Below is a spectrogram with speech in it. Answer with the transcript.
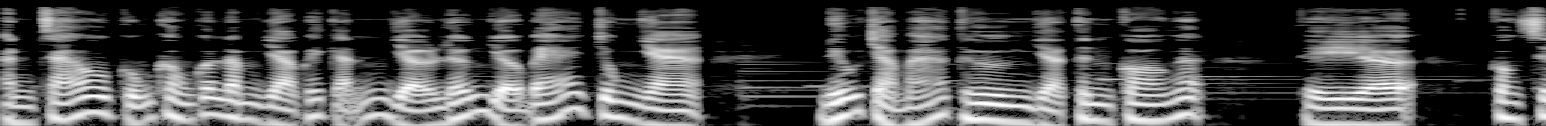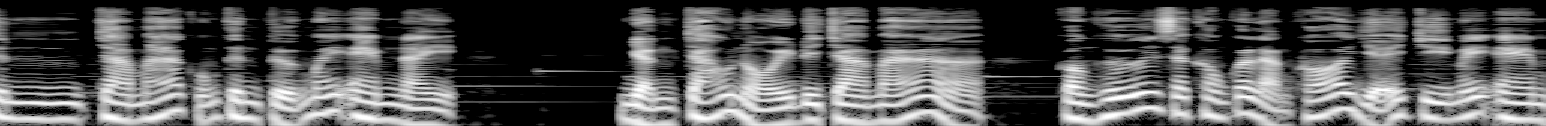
Anh Sáu cũng không có lâm vào cái cảnh vợ lớn vợ bé chung nhà. Nếu cha má thương và tin con á, thì uh, con xin cha má cũng tin tưởng mấy em này. Nhận cháu nội đi cha má à. Con hứa sẽ không có làm khó dễ chi mấy em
